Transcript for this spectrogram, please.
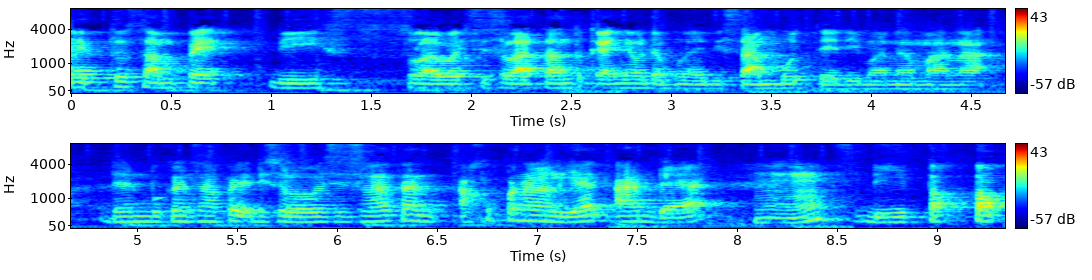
itu sampai di Sulawesi Selatan tuh kayaknya udah mulai disambut ya di mana-mana. Dan bukan sampai di Sulawesi Selatan. Aku pernah lihat ada Mm-mm. di Tok Tok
